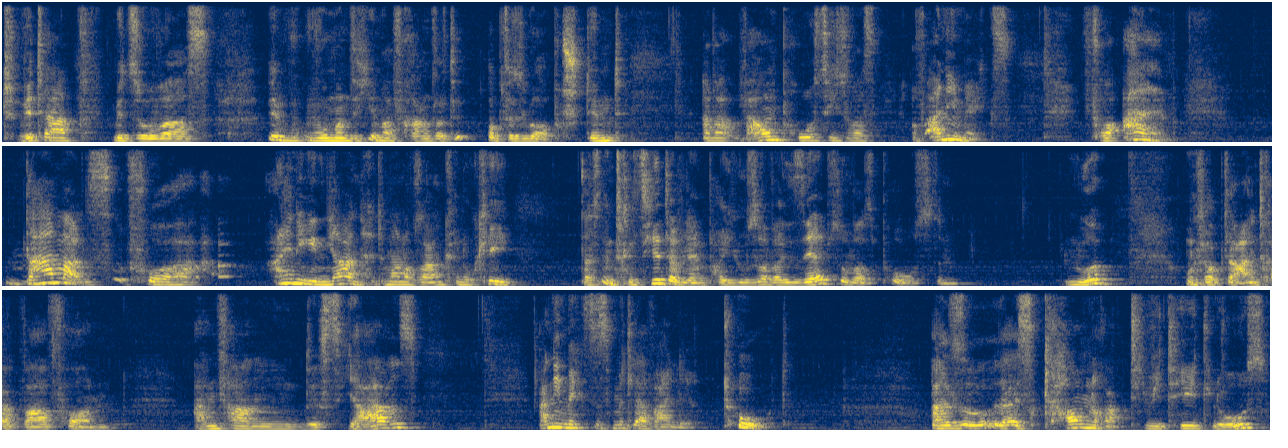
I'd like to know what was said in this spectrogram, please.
Twitter mit sowas wo man sich immer fragen sollte, ob das überhaupt stimmt. Aber warum poste ich sowas auf Animex? Vor allem, damals, vor einigen Jahren, hätte man auch sagen können, okay, das interessiert da wieder ein paar User, weil sie selbst sowas posten. Nur, und ich glaube, der Eintrag war von Anfang des Jahres, Animex ist mittlerweile tot. Also da ist kaum noch Aktivität los.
